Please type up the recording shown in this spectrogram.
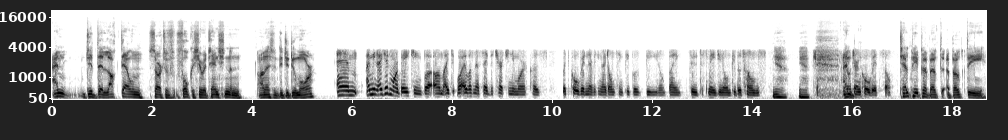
And did the lockdown sort of focus your attention and on it, and did you do more? Um, I mean, I did more baking, but um, I, d- well, I wasn't outside the church anymore because with COVID and everything, I don't think people would be, you know, buying food that's made, you know, in people's homes Yeah, yeah. you know, during COVID. So. tell people about the, about the,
